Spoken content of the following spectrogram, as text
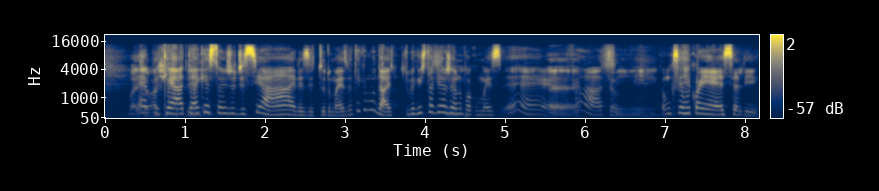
Mas é, porque até tem... questões judiciárias e tudo mais vai ter que mudar. Tudo bem que a gente está viajando um pouco, mas é, é, é fato. Sim. Como que você reconhece ali?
